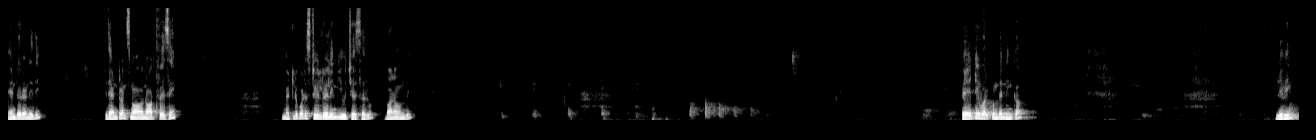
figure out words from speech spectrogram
మెయిన్ డోర్ అనేది. ఇది ఎంట్రన్స్ నార్త్ ఫేసింగ్ మెట్లు కూడా స్టీల్ రైలింగ్ యూజ్ చేశారు. బాగానే ఉంది. పెయింటింగ్ వర్క్ ఉందండి ఇంకా. లివింగ్.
